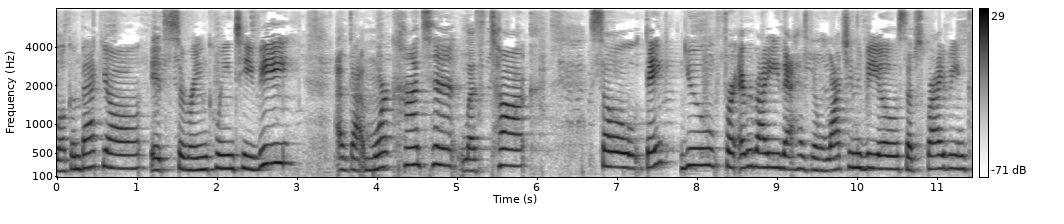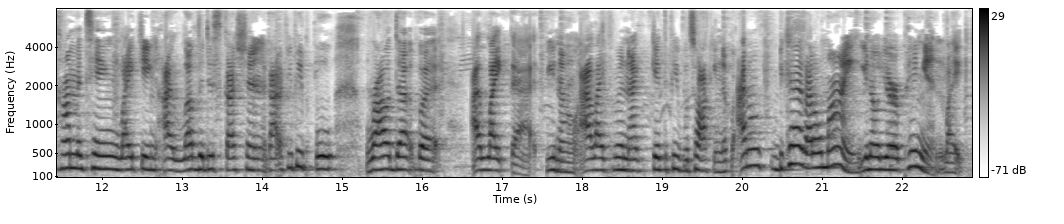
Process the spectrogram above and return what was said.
Welcome back, y'all. It's Serene Queen TV. I've got more content. Let's talk. So, thank you for everybody that has been watching the video, subscribing, commenting, liking. I love the discussion. I got a few people riled up, but I like that. You know, I like when I get the people talking. I don't because I don't mind, you know, your opinion. Like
